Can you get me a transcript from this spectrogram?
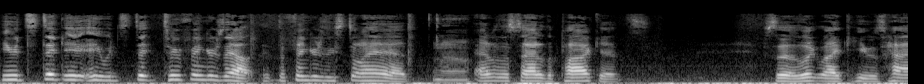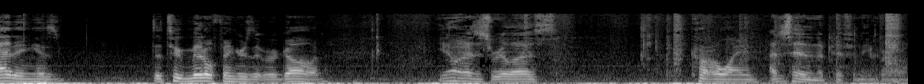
He would stick. He, he would stick two fingers out, the fingers he still had, No. out of the side of the pockets. So it looked like he was hiding his the two middle fingers that were gone. You know what I just realized? Carl Wayne. I just had an epiphany, bro.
